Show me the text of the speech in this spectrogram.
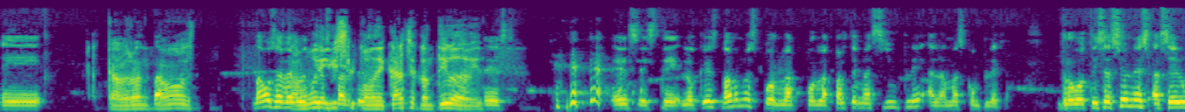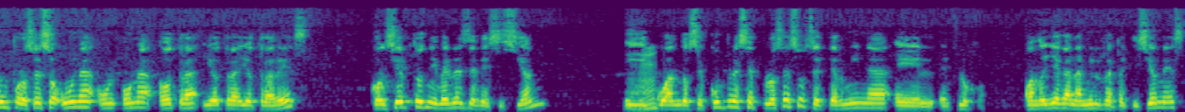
Eh, Cabrón, Va- no, vamos a ver está muy difícil partes. comunicarse contigo, David. es, es este, lo que es, vámonos por la, por la parte más simple a la más compleja. Robotización es hacer un proceso una, un- una, otra y otra y otra vez, con ciertos niveles de decisión, y cuando se cumple ese proceso se termina el, el flujo. Cuando llegan a mil repeticiones,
